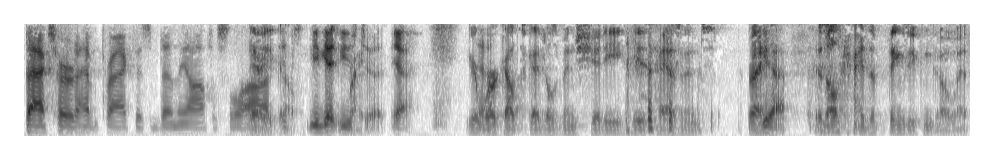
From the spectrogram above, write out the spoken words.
back's hurt. I haven't practiced. Been in the office a lot. There you go. It's, you get used Right. to it. Yeah. Your Yeah. workout schedule's been shitty. His hasn't. Right. Yeah. There's all kinds of things you can go with.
